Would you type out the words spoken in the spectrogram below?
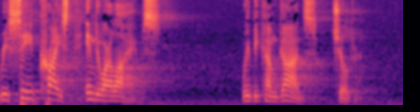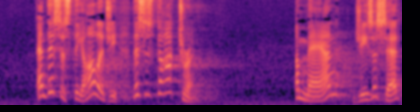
receive Christ into our lives, we become God's children. And this is theology, this is doctrine. A man, Jesus said,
